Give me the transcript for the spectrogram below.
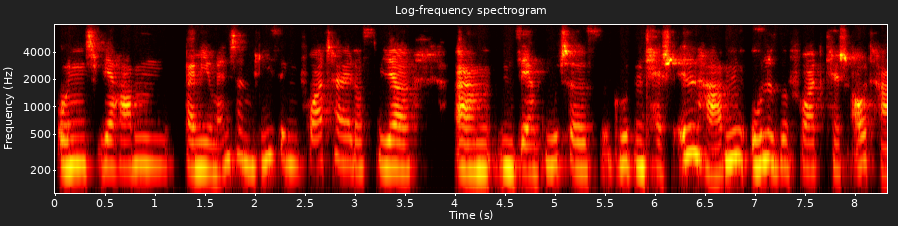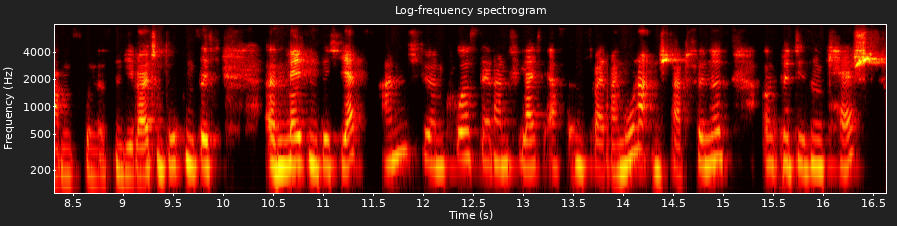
Und wir haben bei Miumente einen riesigen Vorteil, dass wir ähm, ein sehr gutes, guten Cash-In haben, ohne sofort Cash-Out haben zu müssen. Die Leute buchen sich, äh, melden sich jetzt an für einen Kurs, der dann vielleicht erst in zwei, drei Monaten stattfindet. Und mit diesem Cash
